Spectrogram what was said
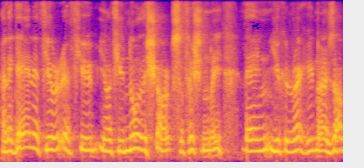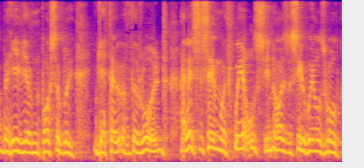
And again, if you're if you you know if you know the shark sufficiently, then you can recognise that behaviour and possibly get out of the road. And it's the same with whales. You know, as I say, whales will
